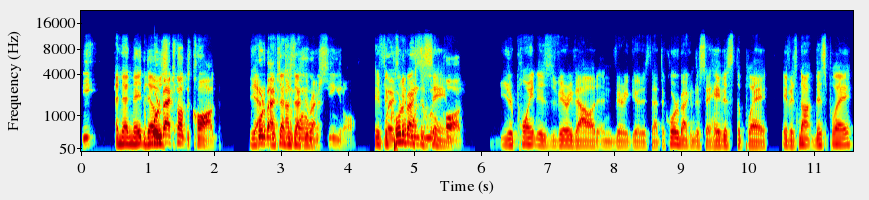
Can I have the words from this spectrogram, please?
he, And then they the those, quarterback's not the cog. yeah, quarterback's that's kind of the exactly one right. overseeing it all. If the quarterback's the same, cog. Your point is very valid and very good is that the quarterback can just say, Hey, this is the play. If it's not this play,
